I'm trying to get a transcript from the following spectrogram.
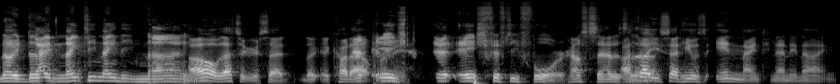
No, he died in 1999. Oh, that's what you said. It cut out at for me. age at age 54. How sad is I that? I thought you said he was in 1999.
